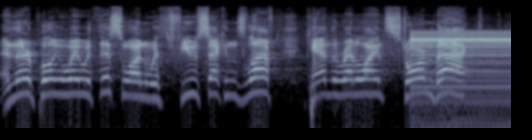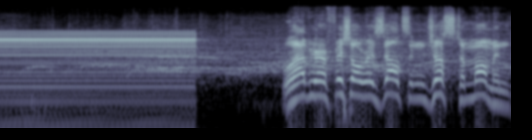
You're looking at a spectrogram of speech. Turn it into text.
And they're pulling away with this one with few seconds left. Can the Red Alliance storm back? We'll have your official results in just a moment.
